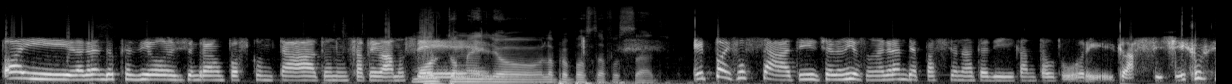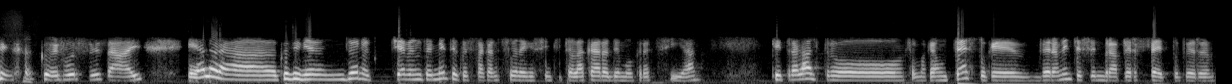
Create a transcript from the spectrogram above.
Poi la grande occasione ci sembrava un po' scontato, non sapevamo se... Molto meglio la proposta Fossati. E poi Fossati, cioè io sono una grande appassionata di cantautori classici, come, come forse sai, e allora così un giorno ci è venuta in mente questa canzone che si intitola Cara Democrazia, che tra l'altro insomma, che è un testo che veramente sembra perfetto per,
